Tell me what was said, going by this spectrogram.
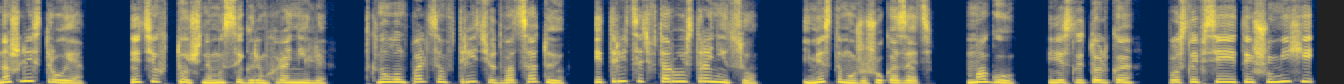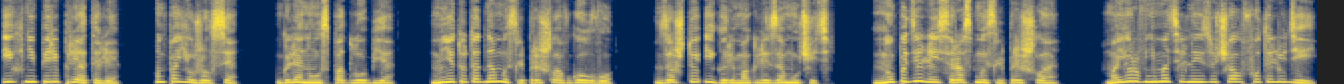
Нашлись трое. Этих точно мы с Игорем хранили. Ткнул он пальцем в третью, двадцатую и тридцать вторую страницу. И место можешь указать? Могу, если только... После всей этой шумихи их не перепрятали. Он поежился, глянул из-под лобья. Мне тут одна мысль пришла в голову. За что Игоря могли замучить? Ну, поделись, раз мысль пришла. Майор внимательно изучал фото людей,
